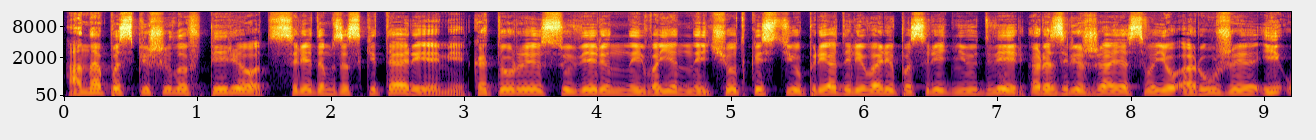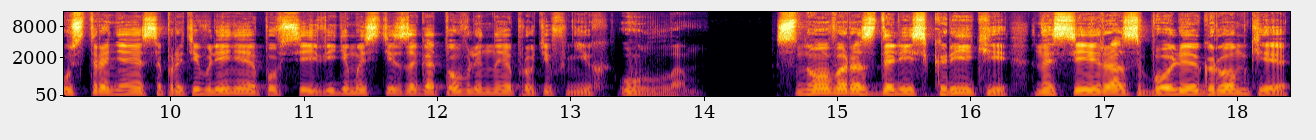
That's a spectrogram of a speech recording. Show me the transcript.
Она поспешила вперед, следом за скитариями, которые с уверенной военной четкостью преодолевали последнюю дверь, разряжая свое оружие и устраняя сопротивление, по всей видимости, заготовленное против них уллом. Снова раздались крики, на сей раз более громкие,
